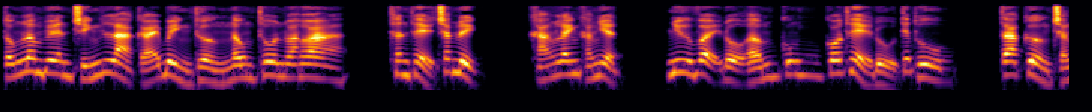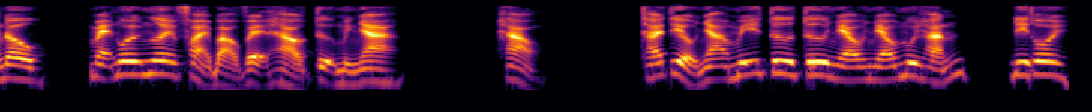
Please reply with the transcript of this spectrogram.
Tống lâm nguyên chính là cái bình thường nông thôn hoa hoa, thân thể chắc địch, kháng lãnh kháng nhiệt, như vậy độ ấm cũng có thể đủ tiếp thu, ta cường trắng đâu, mẹ nuôi ngươi phải bảo vệ hảo tự mình nha. Hảo. Thái tiểu nhã Mỹ tư tư nhéo nhéo nuôi hắn, đi thôi,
